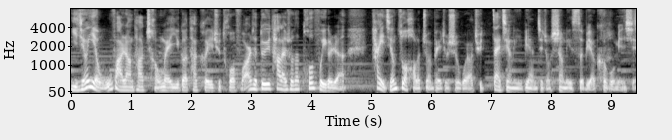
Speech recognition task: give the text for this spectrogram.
已经也无法让他成为一个他可以去托付，而且对于他来说，他托付一个人，他已经做好了准备，就是我要去再经历一遍这种生离死别，刻骨铭心。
